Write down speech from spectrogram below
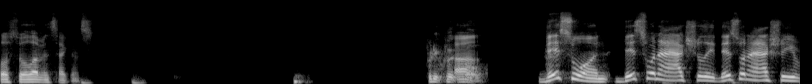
close to 11 seconds. Pretty quick Uh, goal. This one, this one I actually this one I actually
